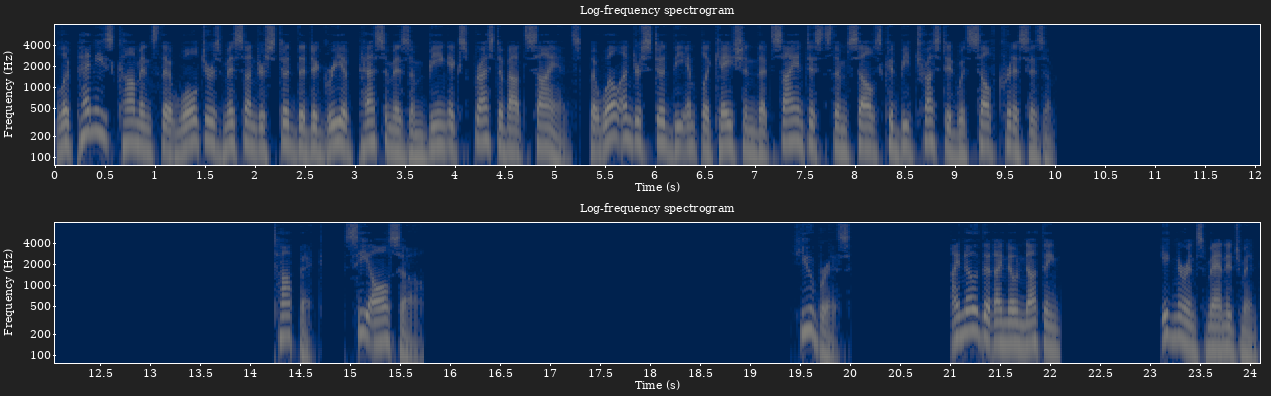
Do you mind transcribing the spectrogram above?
Lepenies comments that Wolters misunderstood the degree of pessimism being expressed about science, but well understood the implication that scientists themselves could be trusted with self-criticism. See also Hubris. I know that I know nothing. Ignorance management.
